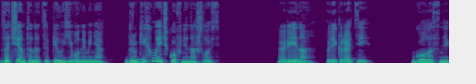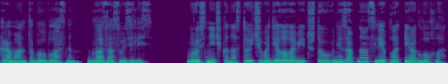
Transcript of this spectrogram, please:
Зачем ты нацепил его на меня? Других маячков не нашлось?» «Рина, прекрати», Голос некроманта был властным, глаза сузились. Брусничка настойчиво делала вид, что внезапно ослепла и оглохла.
